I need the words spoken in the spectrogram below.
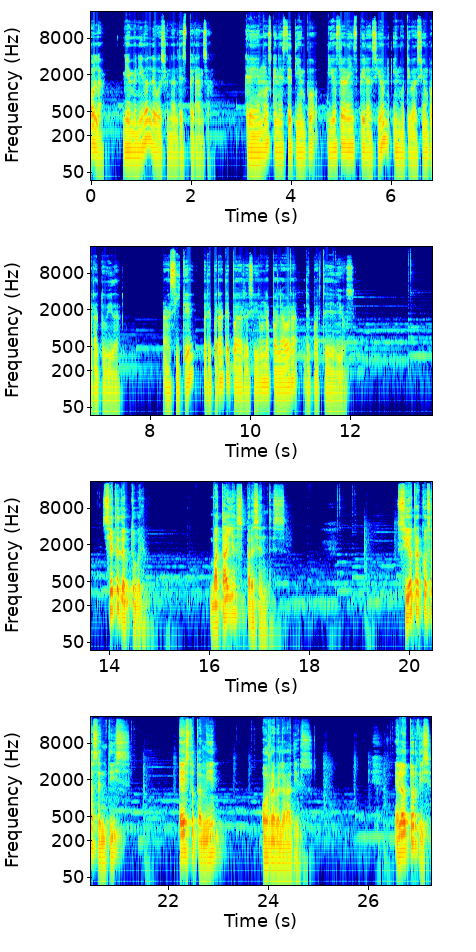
Hola, bienvenido al devocional de esperanza. Creemos que en este tiempo Dios traerá inspiración y motivación para tu vida. Así que prepárate para recibir una palabra de parte de Dios. 7 de octubre. Batallas presentes. Si otra cosa sentís, esto también os revelará Dios. El autor dice,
